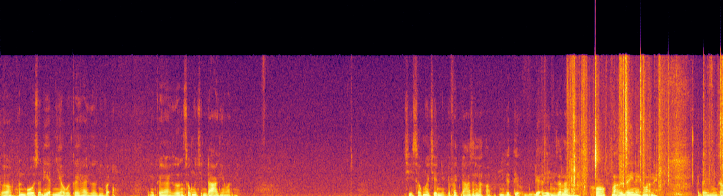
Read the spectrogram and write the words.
uh, phân bố xuất hiện nhiều cái cây hài hương như vậy những cây hải hương sống ở trên đá kìa các bạn chỉ sống ở trên những cái vách đá rất là ẩm, những cái tiểu địa hình rất là khó. Và ở đây này các bạn này, ở đây mình gặp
